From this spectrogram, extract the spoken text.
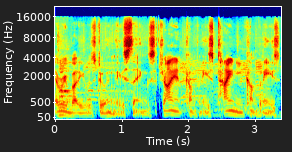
Everybody was doing these things giant companies, tiny companies.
